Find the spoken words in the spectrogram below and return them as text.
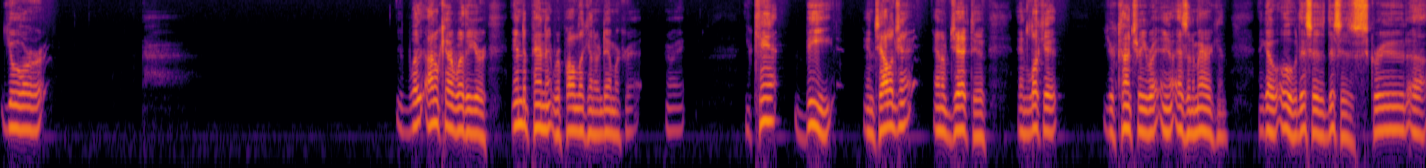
your I don't care whether you're independent, Republican, or Democrat, right? You can't be intelligent and objective and look at your country as an American and go, "Oh, this is this is screwed up,"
